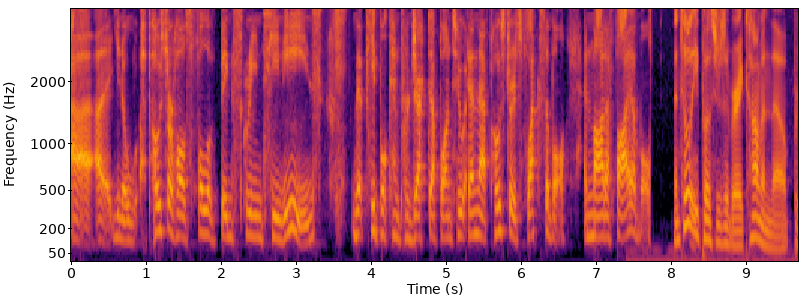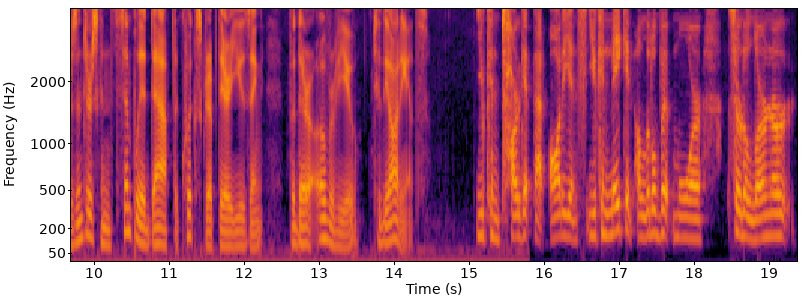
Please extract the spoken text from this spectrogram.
uh, uh, you know, poster halls full of big screen TVs that people can project up onto. And that poster is flexible and modifiable. Until e-posters are very common, though, presenters can simply adapt the quick script they are using for their overview to the audience you can target that audience. You can make it a little bit more sort of learner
